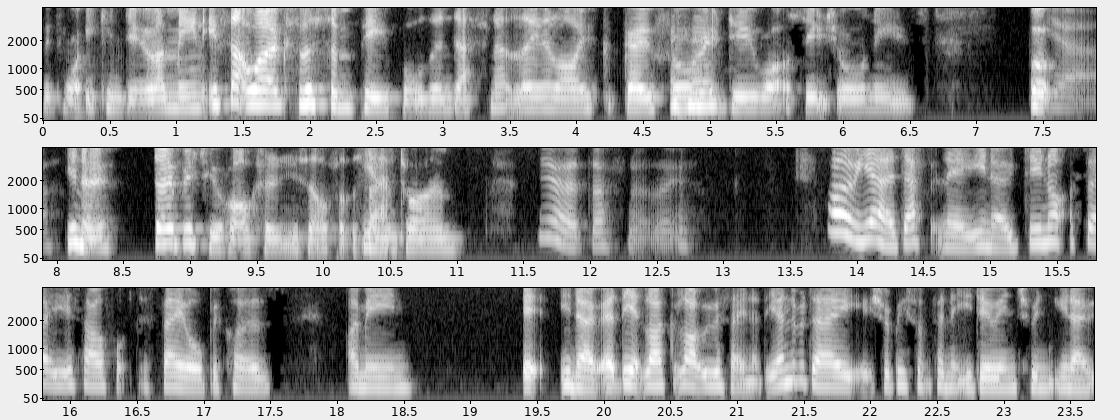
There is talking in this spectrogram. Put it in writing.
with what you can do. I mean, if that works for some people, then definitely like go for Mhm. it, do what suits your needs. But yeah, you know, don't be too harsh on yourself at the Yeah. same time. yeah, definitely. Oh yeah, definitely. You know, do not set yourself up to fail because, I mean, it. You know, at the like like we were saying, at the end of the day, it should be something that you're doing to you know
